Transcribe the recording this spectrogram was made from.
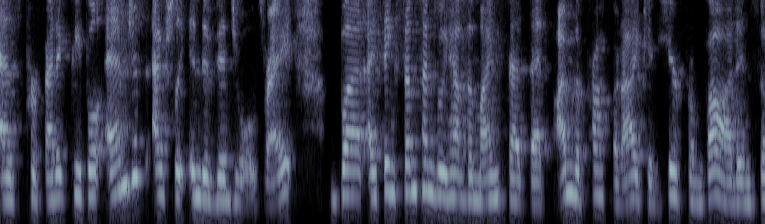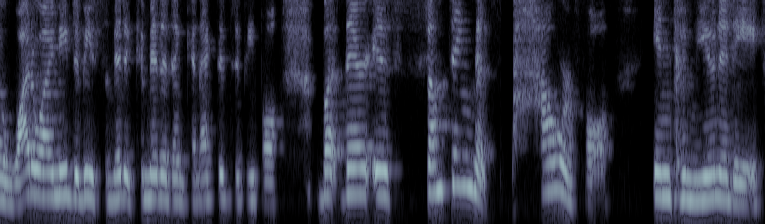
as prophetic people and just actually individuals right? But i think sometimes we have the mindset that I'm the prophet, I can hear from God. And so why do I need to be submitted, committed, and connected to people? But there is something that's powerful in community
